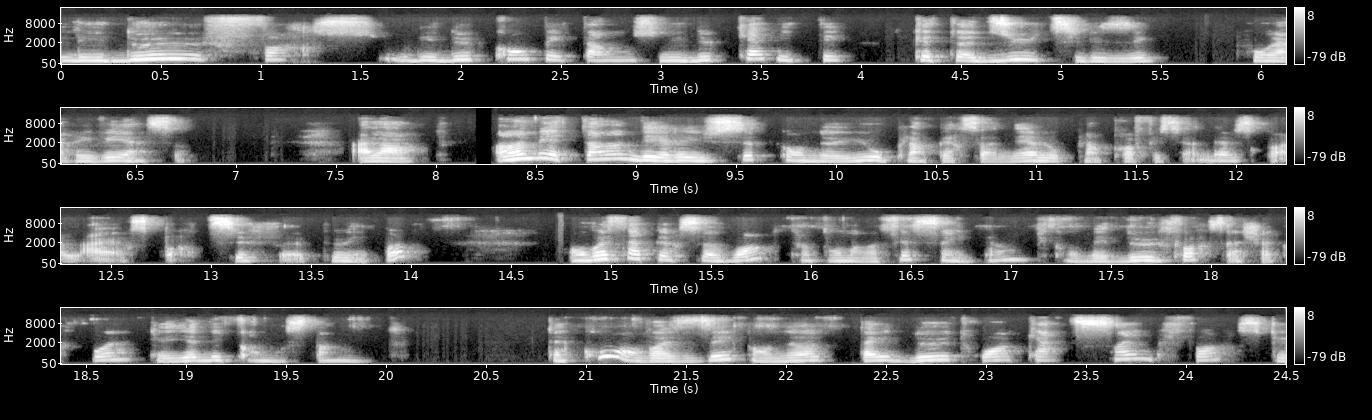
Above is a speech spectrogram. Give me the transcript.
les deux forces, les deux compétences, les deux qualités que tu as dû utiliser pour arriver à ça. Alors, en mettant des réussites qu'on a eues au plan personnel, au plan professionnel, scolaire, sportif, euh, peu importe, on va s'apercevoir quand on en fait 50 et qu'on met deux forces à chaque fois qu'il y a des constantes. D'un coup, on va se dire qu'on a peut-être deux, trois, quatre, cinq forces que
